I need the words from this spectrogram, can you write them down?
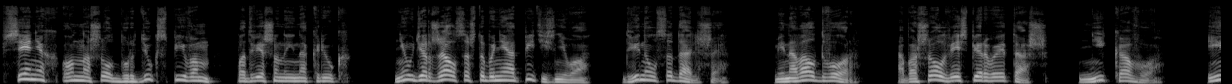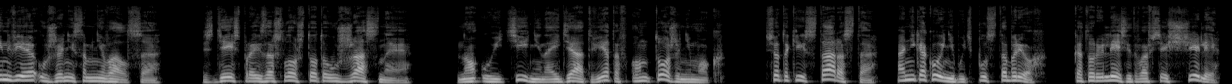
В сенях он нашел бурдюк с пивом, подвешенный на крюк, не удержался, чтобы не отпить из него, двинулся дальше. Миновал двор, обошел весь первый этаж. Никого. Инвия уже не сомневался. Здесь произошло что-то ужасное. Но уйти, не найдя ответов, он тоже не мог. Все-таки староста, а не какой-нибудь пустобрех, который лезет во все щели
